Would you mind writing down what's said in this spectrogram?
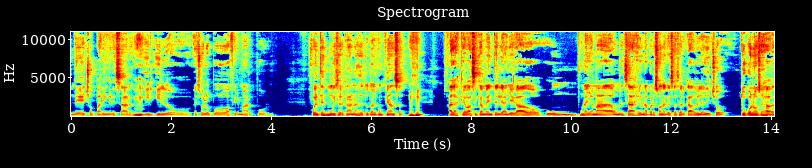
de hecho, para ingresar, y, lo, eso lo puedo afirmar por fuentes muy cercanas de total confianza, a las que básicamente le ha llegado una llamada, un mensaje, una persona que se ha acercado y le ha dicho, tú conoces a,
